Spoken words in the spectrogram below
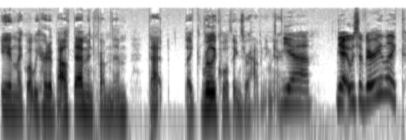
in like what we heard about them and from them that like really cool things were happening there Yeah. Yeah, it was a very like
